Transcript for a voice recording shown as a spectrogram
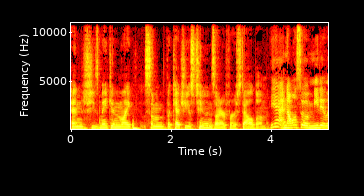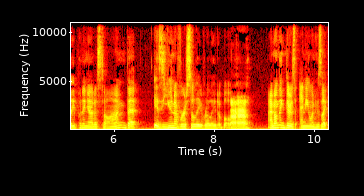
And she's making like some of the catchiest tunes on her first album. Yeah, and also immediately putting out a song that is universally relatable. Uh huh. I don't think there's anyone who's like,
